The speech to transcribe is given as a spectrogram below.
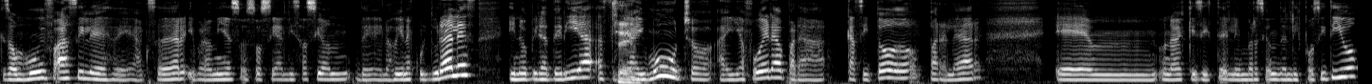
que son muy fáciles de acceder y para mí eso es socialización de los bienes culturales y no piratería, así Sí. que hay mucho ahí afuera para casi todo, para leer. Eh, una vez que hiciste la inversión del dispositivo.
